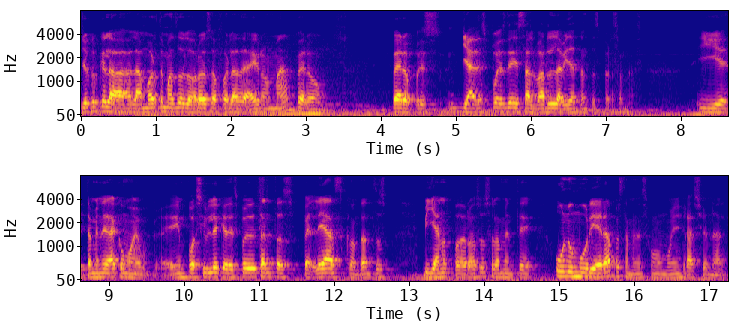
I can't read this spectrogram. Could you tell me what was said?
yo creo que la, la, muerte más dolorosa fue la de Iron Man, pero, pero pues ya después de salvarle la vida a tantas personas. Y eh, también era como eh, imposible que después de tantas peleas con tantos villanos poderosos solamente uno muriera, pues también es como muy irracional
